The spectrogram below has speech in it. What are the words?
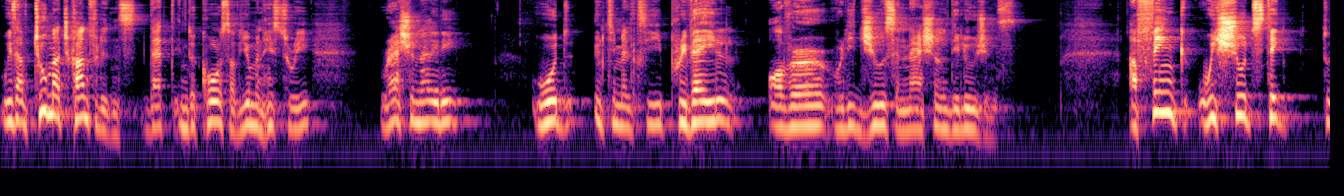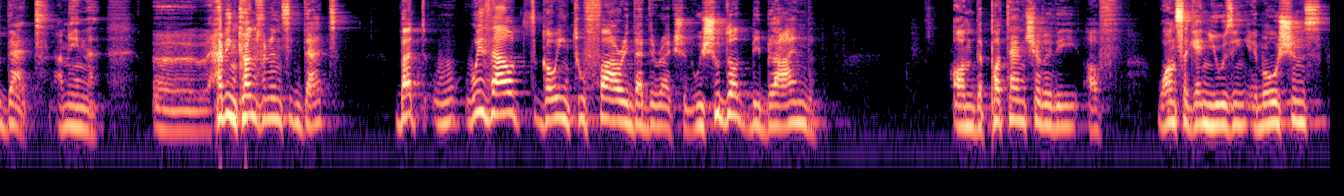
without too much confidence that in the course of human history, rationality would ultimately prevail over religious and national delusions. I think we should stick to that. I mean, uh, having confidence in that, but without going too far in that direction. We should not be blind on the potentiality of once again using emotions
